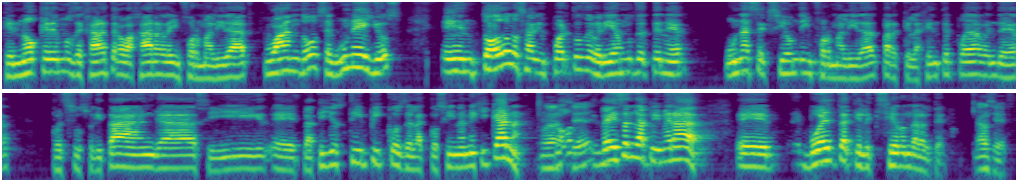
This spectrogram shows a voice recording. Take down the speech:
que no queremos dejar trabajar a la informalidad cuando, según ellos, en todos los aeropuertos deberíamos de tener una sección de informalidad para que la gente pueda vender pues sus fritangas y eh, platillos típicos de la cocina mexicana. Esa es la primera eh, vuelta que le quisieron dar al tema. Así es.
